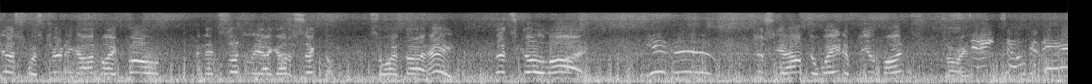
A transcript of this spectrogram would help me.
just was turning on my phone and then suddenly I got a signal. So I thought, hey, let's go live. Just you have to wait a few months. Sorry. States over there.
